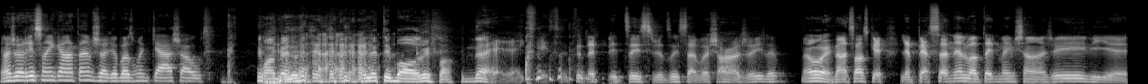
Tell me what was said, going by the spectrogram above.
quand j'aurai 50 ans et j'aurai besoin de cash out. Ouais, mais là, mais là, t'es barré, je pense. Le- tu sais, je veux dire, ça va changer, là. Ah ouais. Dans le sens que le personnel va peut-être même changer. Puis, euh,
